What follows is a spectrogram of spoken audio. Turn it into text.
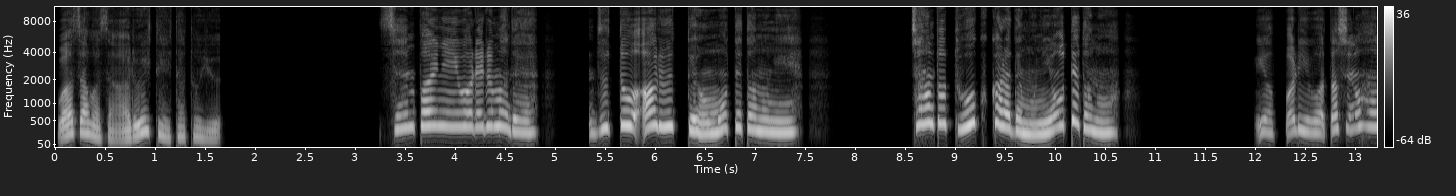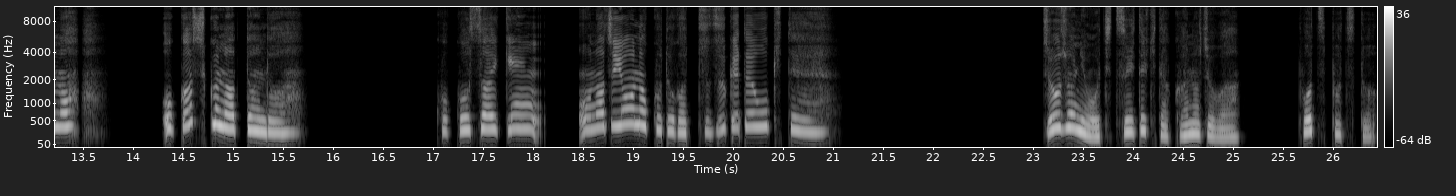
わざわざ歩いていたという。先輩に言われるまでずっとあるって思ってたのに、ちゃんと遠くからでも匂ってたの。やっぱり私の鼻、おかしくなったんだ。ここ最近、同じようなことが続けて起きて。徐々に落ち着いてきた彼女は、ポツポツと、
